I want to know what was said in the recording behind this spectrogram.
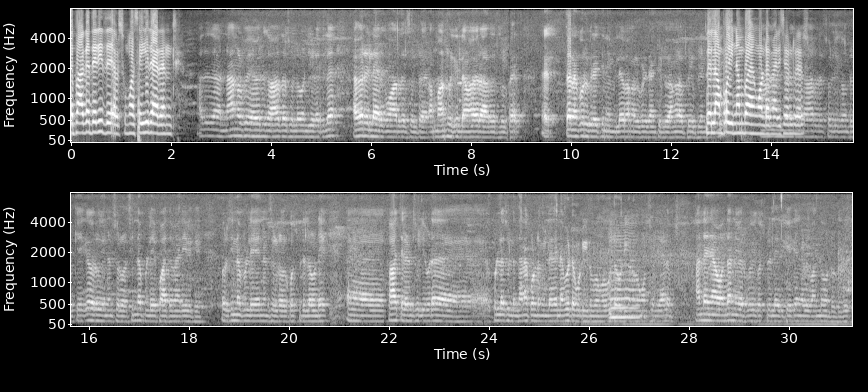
பார்க்க தெரியுது அவர் சும்மா செய்கிறாருன்ட்டு அதுதான் நாங்கள் போய் அவருக்கு ஆறுதல் சொல்ல வேண்டிய இடத்துல அவர் எல்லாருக்கும் ஆறுதல் சொல்றார். அம்மாக்களுக்கு எல்லாம் அவர் ஆறுதல் சொல்றார். அஹ் தனக்கு ஒரு பிரச்சனையும் இல்லை அவங்க இப்படி தான் சொல்லுவாங்க அப்படி இப்படின்னு. இதெல்லாம் போய் நம்ப கொண்ட மாதிரி சொல்கிறார் ஆறுதல் சொல்லி கொண்டு கேட்க ஒரு என்னன்னு சொல்றாரு சின்ன பிள்ளைய பார்த்த மாதிரி இருக்கு. ஒரு சின்ன பிள்ளைய என்னன்னு சொல்ற ஒரு ஹாஸ்பிட்டலில் கொண்டு காய்ச்சல்னு சொல்லி விட பிள்ளை சொல்லும் தானே கொண்டும் இல்லை என்ன வீட்டை கூட்டிக்கிட்டு போங்க வீட்டை கூட்டிக்கிட்டு போங்கன்னு சொல்லியாலும் அந்த ஞாபகம் தான் இவர் போய் ஹாஸ்பிட்டலில் இருக்க எங்களுக்கு வந்து கொண்டு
